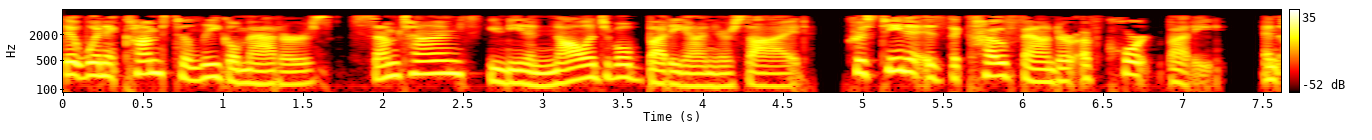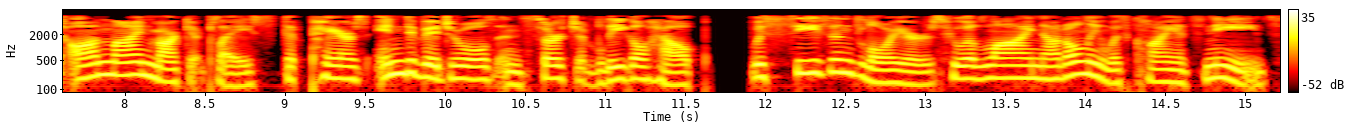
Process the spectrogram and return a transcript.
that when it comes to legal matters, sometimes you need a knowledgeable buddy on your side. Christina is the co-founder of Court Buddy, an online marketplace that pairs individuals in search of legal help with seasoned lawyers who align not only with clients' needs,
